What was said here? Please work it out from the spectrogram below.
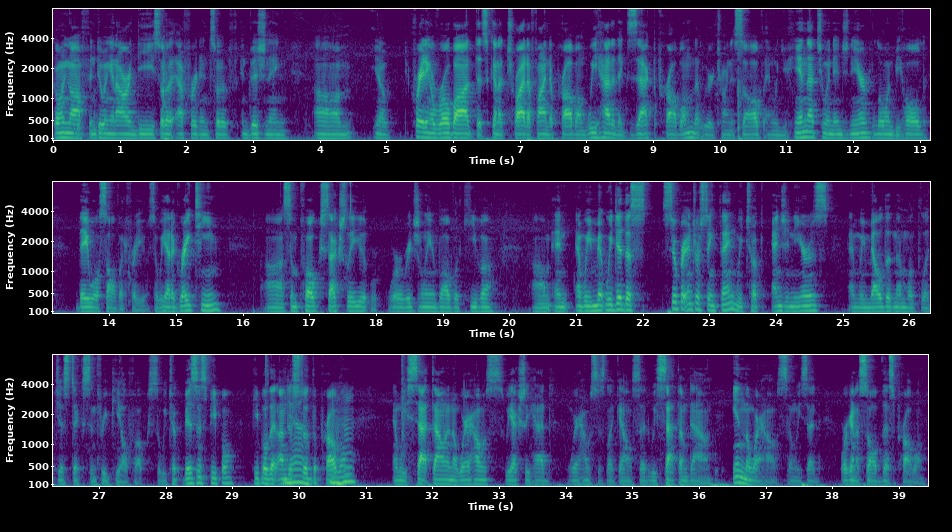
going off and doing an r&d sort of effort and sort of envisioning um, you know creating a robot that's going to try to find a problem we had an exact problem that we were trying to solve and when you hand that to an engineer lo and behold they will solve it for you. So we had a great team. Uh, some folks actually were originally involved with Kiva, um, and and we we did this super interesting thing. We took engineers and we melded them with logistics and 3PL folks. So we took business people, people that understood yeah. the problem, mm-hmm. And we sat down in a warehouse. We actually had warehouses, like Al said. We sat them down in the warehouse and we said, "We're going to solve this problem."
